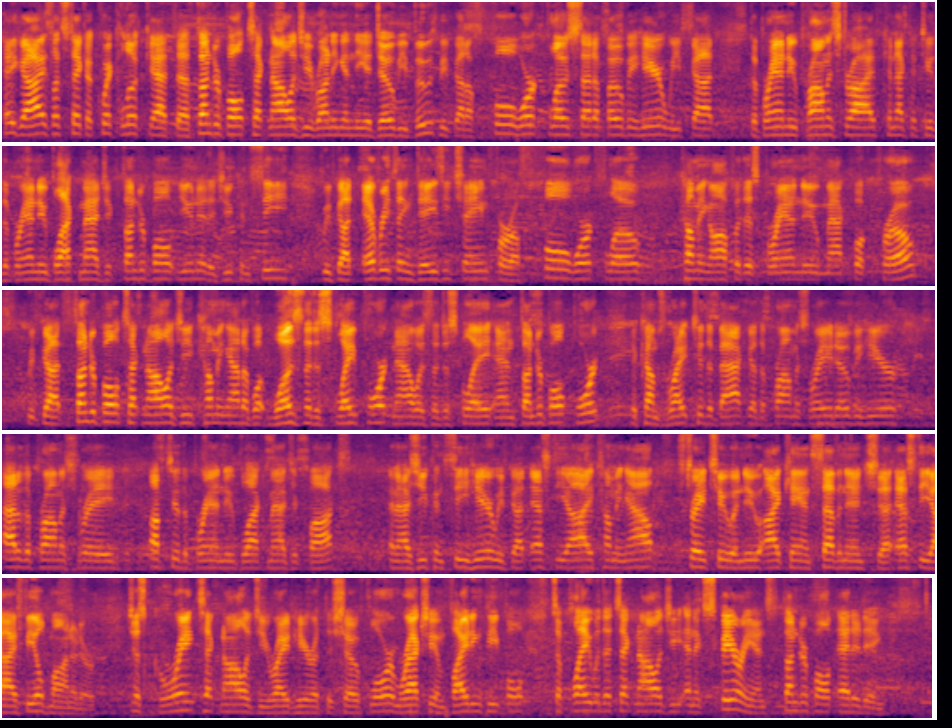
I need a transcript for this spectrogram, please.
Hey guys, let's take a quick look at the Thunderbolt technology running in the Adobe booth. We've got a full workflow set up over here. We've got the brand new Promise Drive connected to the brand new Blackmagic Thunderbolt unit. As you can see, we've got everything daisy chained for a full workflow coming off of this brand new MacBook Pro. We've got Thunderbolt technology coming out of what was the display port, now is the display and Thunderbolt port. It comes right to the back of the Promise RAID over here out of the Promise RAID up to the brand new Blackmagic box. And as you can see here, we've got SDI coming out straight to a new iKan 7-inch uh, SDI field monitor. Just great technology right here at the show floor, and we're actually inviting people to play with the technology and experience Thunderbolt editing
